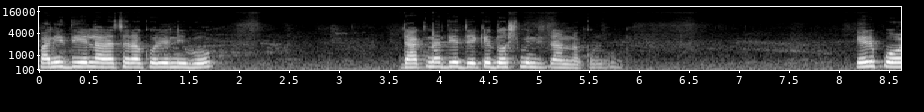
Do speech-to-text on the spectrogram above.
পানি দিয়ে নাড়াচাড়া করে নিব। ডাকনা দিয়ে ডেকে দশ মিনিট রান্না করব। এরপর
